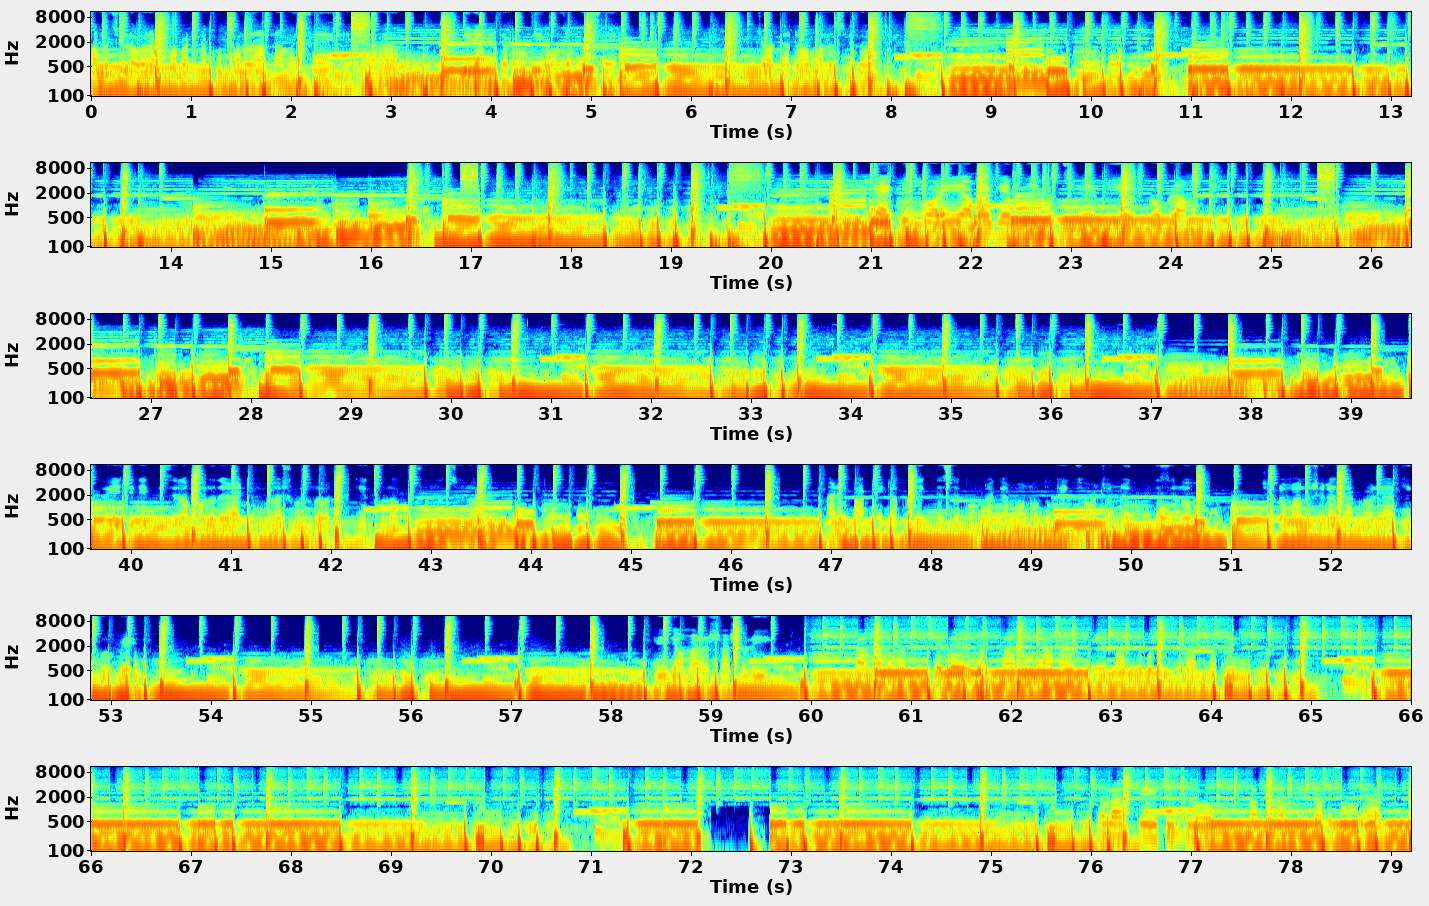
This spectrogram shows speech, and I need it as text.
ভালো ছিল আর খাবারটা খুব ভালো রান্না হয়েছে। এটা বিরিয়ানিটা খুবই মজা হয়েছে। জর্দাটাও ভালো ছিল। একদিন পরে আবার গ্যাপ দিয়ে হচ্ছে, বিয়ের প্রোগ্রাম ছেলের নানি আবার মেয়ের নানিও বসে চলে আসছে চলে আসতে এই তো একটু নাচানাচি গানের সাথে আর কি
